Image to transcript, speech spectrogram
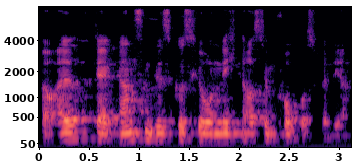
bei all der ganzen Diskussion nicht aus dem Fokus verlieren.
